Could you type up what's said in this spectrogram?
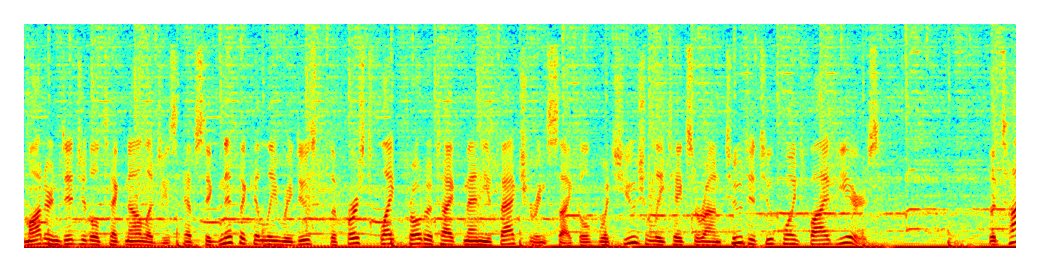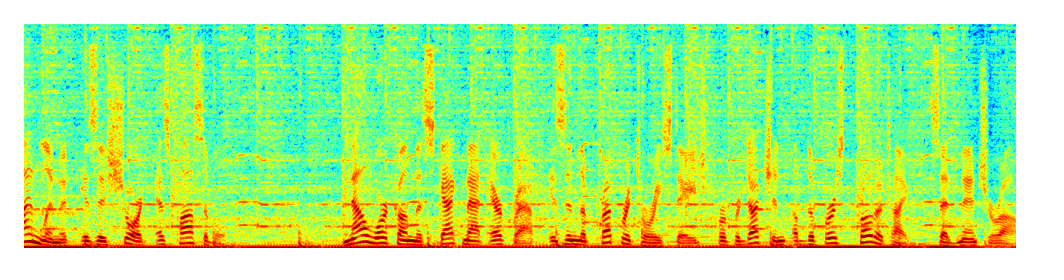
modern digital technologies have significantly reduced the first flight prototype manufacturing cycle which usually takes around 2 to 2.5 years. The time limit is as short as possible. Now work on the Skakmat aircraft is in the preparatory stage for production of the first prototype, said Manturov.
